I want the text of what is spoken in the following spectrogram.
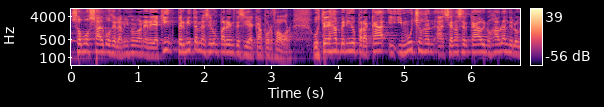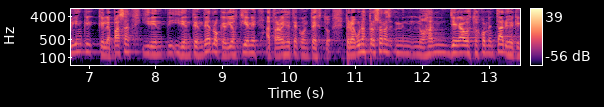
somos salvos de la misma manera. Y aquí permítanme hacer un paréntesis acá, por favor. Ustedes han venido para acá y, muchos se han acercado y nos hablan de lo bien que, le pasan y de, entender lo que Dios tiene a través de este contexto. Pero algunas personas nos han llegado estos comentarios de que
